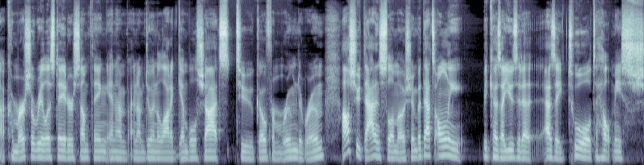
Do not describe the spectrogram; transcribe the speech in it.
uh, commercial real estate or something, and I'm and I'm doing a lot of gimbal shots to go from room to room, I'll shoot that in slow motion. But that's only because I use it a, as a tool to help me. Sh-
